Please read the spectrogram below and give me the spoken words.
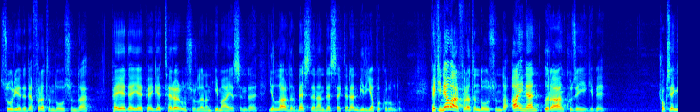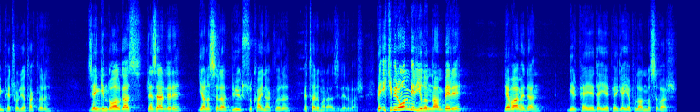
Suriye'de de Fırat'ın doğusunda PYD, YPG terör unsurlarının himayesinde yıllardır beslenen, desteklenen bir yapı kuruldu. Peki ne var Fırat'ın doğusunda? Aynen Irak'ın kuzeyi gibi çok zengin petrol yatakları, zengin doğalgaz rezervleri, yanı sıra büyük su kaynakları ve tarım arazileri var. Ve 2011 yılından beri devam eden bir PYD, YPG yapılanması var.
